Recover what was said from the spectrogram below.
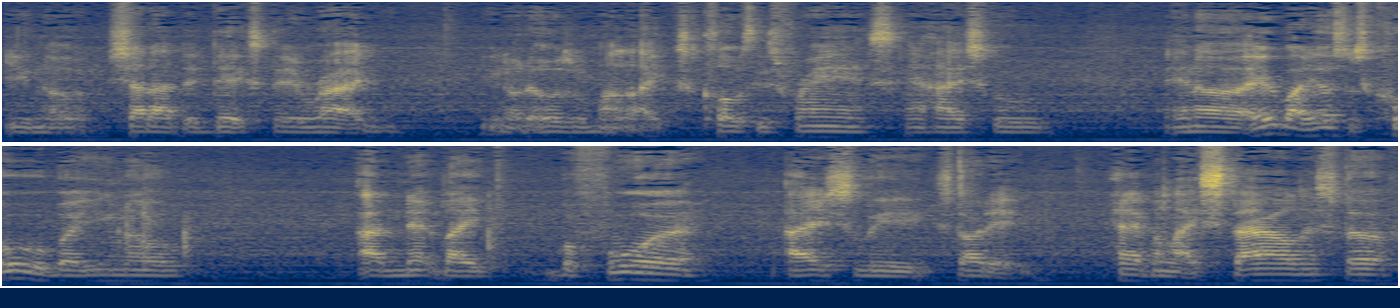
you know, shout out to Dexter and Rodney. You know, those were my like closest friends in high school. And uh, everybody else was cool, but you know, I never like before I actually started having like style and stuff.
